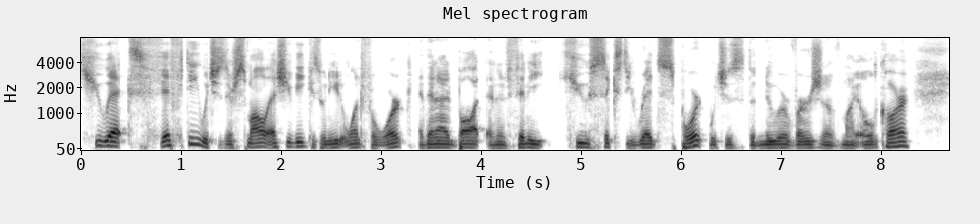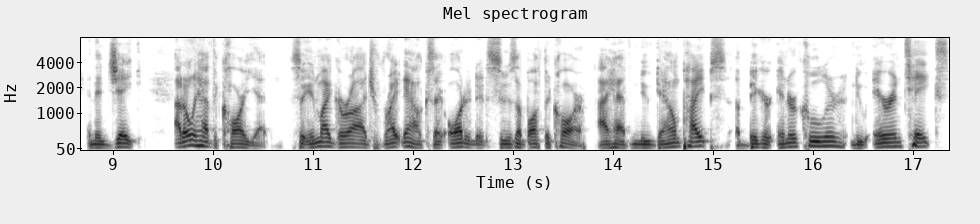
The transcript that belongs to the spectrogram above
QX50, which is their small SUV because we needed one for work. And then I bought an Infiniti Q60 Red Sport, which is the newer version of my old car. And then Jake, I don't have the car yet. So in my garage right now, because I ordered it as soon as I bought the car, I have new downpipes, a bigger intercooler, new air intakes,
